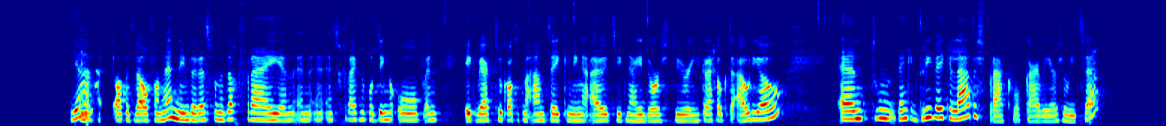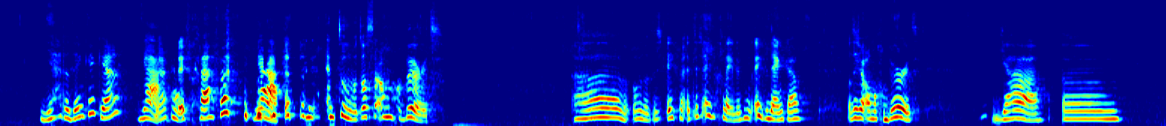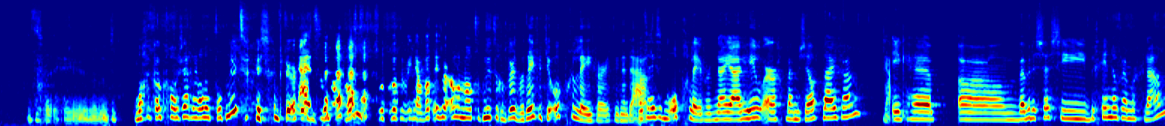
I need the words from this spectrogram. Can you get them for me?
En dan Ja, zeg ik altijd wel van, hè, neem de rest van de dag vrij en, en, en, schrijf nog wat dingen op. En ik werk natuurlijk altijd mijn aantekeningen uit die ik naar je doorstuur. En je krijgt ook de audio. En toen, denk ik, drie weken later spraken we elkaar weer, zoiets, hè? ja, dat denk ik, ja. Ja, Ja, ik moet even graven. ja. En, en toen, wat was er allemaal gebeurd? Oh, oh dat is even, het is even geleden. Ik moet even denken. Wat is er allemaal gebeurd? Ja, ehm, eh, mag ik ook gewoon zeggen wat er tot nu toe is gebeurd? Ja, wat, wat, ja, wat is er allemaal tot nu toe gebeurd? Wat heeft het je opgeleverd, inderdaad? Wat heeft het me opgeleverd? Nou ja, heel erg bij mezelf blijven. Ja. Ik heb, ehm, we hebben de sessie begin november gedaan.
